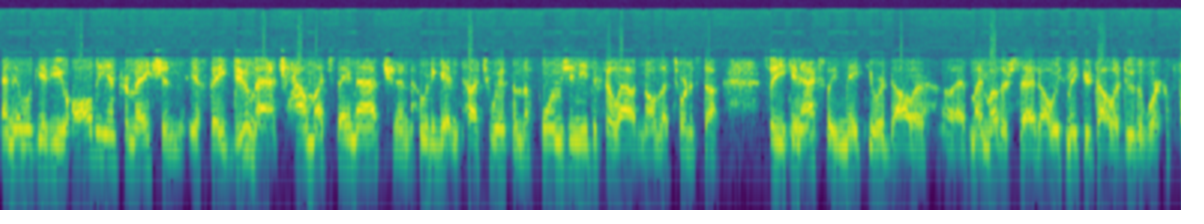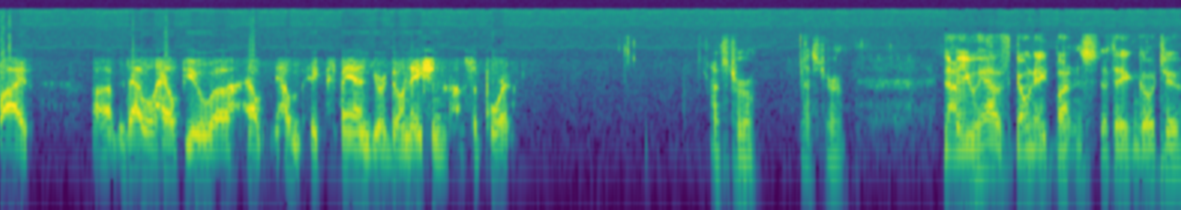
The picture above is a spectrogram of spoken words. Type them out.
and it will give you all the information if they do match, how much they match, and who to get in touch with, and the forms you need to fill out, and all that sort of stuff. So you can actually make your dollar, uh, as my mother said, always make your dollar do the work of five. Uh, that will help you uh, help help expand your donation support. That's true. That's true. Now you have donate buttons that they can go to.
